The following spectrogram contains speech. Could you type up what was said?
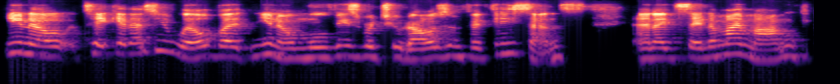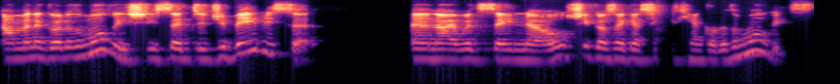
you know, take it as you will. But, you know, movies were $2.50. And I'd say to my mom, I'm going to go to the movies. She said, Did you babysit? And I would say, No. She goes, I guess you can't go to the movies.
